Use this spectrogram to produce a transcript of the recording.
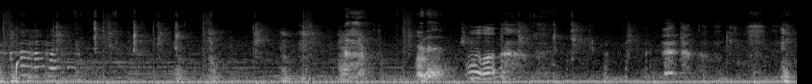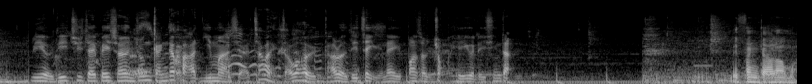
呢度啲豬仔比想象中更加百厭啊！成日周圍走去，搞到啲職員咧要幫手捉起佢哋先得。你瞓覺啦好嘛？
